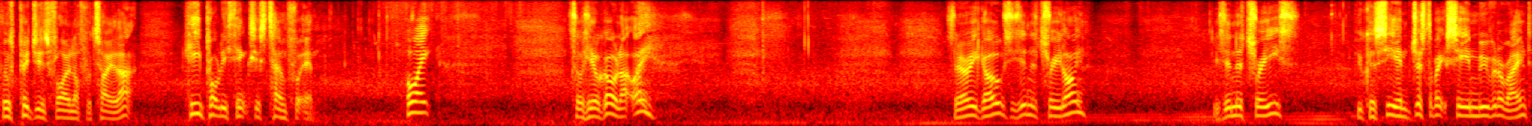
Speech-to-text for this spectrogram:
Those pigeons flying off will tell you that. He probably thinks it's 10 foot in. Oh wait. So he'll go that way. So there he goes. He's in the tree line. He's in the trees. You can see him, just about see him moving around.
